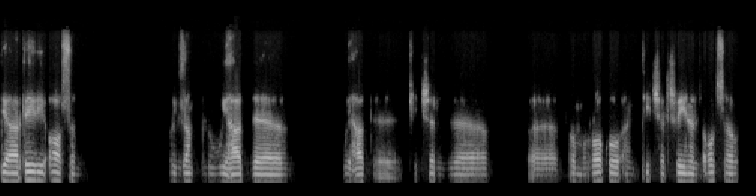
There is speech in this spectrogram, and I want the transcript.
they are really awesome for example, we had uh, we had uh, teachers uh, from Morocco and teacher trainers also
